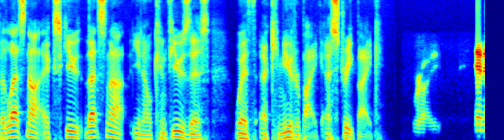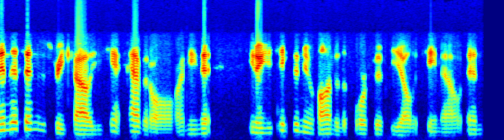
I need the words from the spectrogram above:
but let's not excuse let's not you know confuse this with a commuter bike a street bike Right. And in this industry, Kyle, you can't have it all. I mean, it, you know, you take the new Honda, the 450L that came out, and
